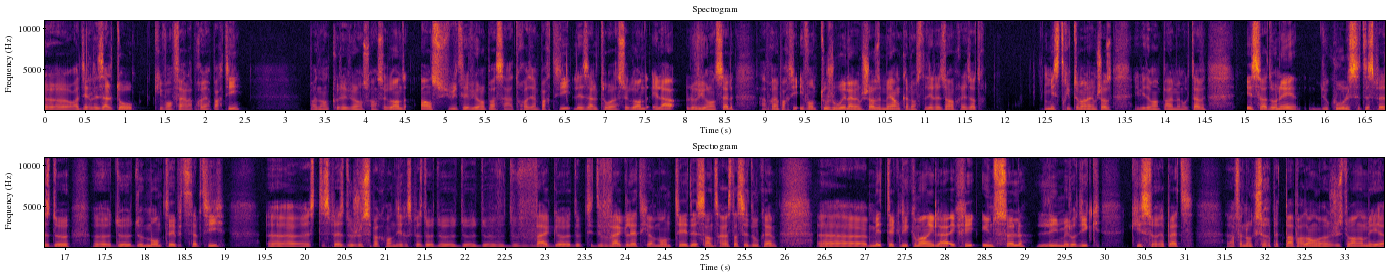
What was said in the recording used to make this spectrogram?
euh, on va dire, les altos qui vont faire la première partie pendant que les violons sont en seconde. Ensuite, les violons passent à la troisième partie, les altos à la seconde, et là, le violoncelle à la première partie. Ils vont tous jouer la même chose, mais en canon, c'est-à-dire les uns après les autres, mais strictement la même chose, évidemment pas la même octave. Et ça va donner, du coup, cette espèce de, euh, de, montée petit à petit. euh, cette espèce de, je sais pas comment dire, espèce de, de, de, de, vague, de petite vaguelette qui va monter, descendre, ça reste assez doux quand même. Euh, mais techniquement, il a écrit une seule ligne mélodique qui se répète, enfin non, qui se répète pas, pardon, justement, mais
